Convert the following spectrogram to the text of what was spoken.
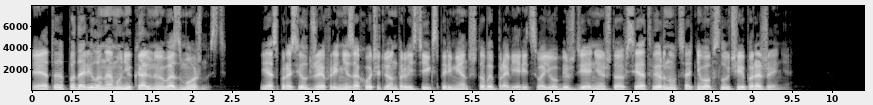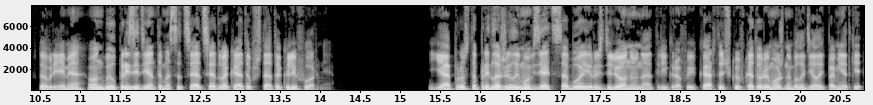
Это подарило нам уникальную возможность я спросил Джеффри, не захочет ли он провести эксперимент, чтобы проверить свое убеждение, что все отвернутся от него в случае поражения. В то время он был президентом Ассоциации адвокатов штата Калифорния. Я просто предложил ему взять с собой разделенную на три графы карточку, в которой можно было делать пометки,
